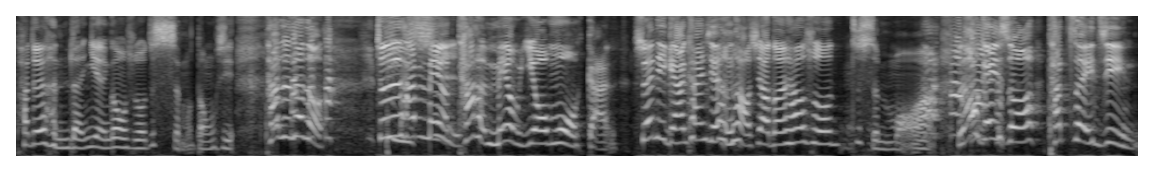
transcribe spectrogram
他就会很冷眼跟我说：“这什么东西？”他是那种。就是他没有，他很没有幽默感，所以你给他看一些很好笑的东西，他就说这什么啊？然后我跟你说，他最近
